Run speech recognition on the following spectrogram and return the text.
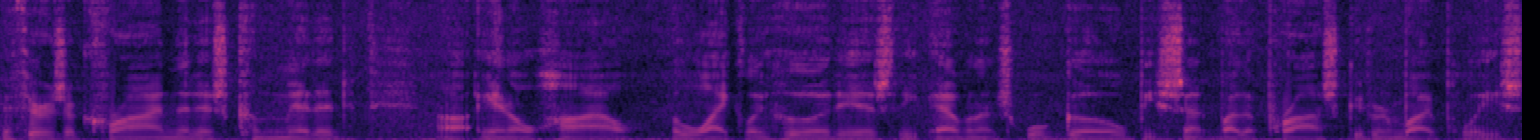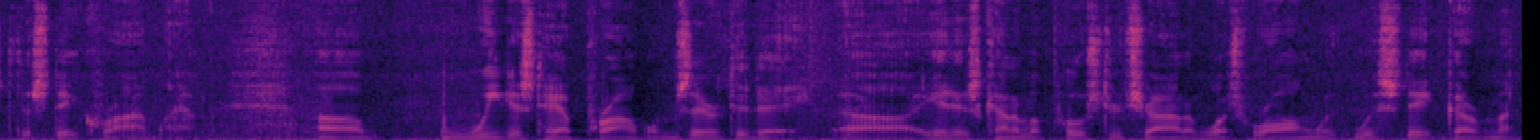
if there's a crime that is committed uh, in Ohio, the likelihood is the evidence will go, be sent by the prosecutor and by police to the state crime lab. Uh, we just have problems there today. Uh, it is kind of a poster child of what's wrong with, with state government.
